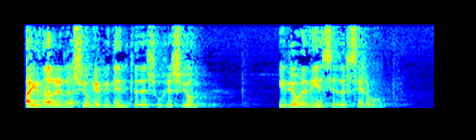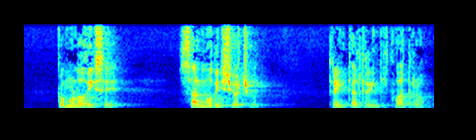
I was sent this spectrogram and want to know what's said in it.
hay una relación evidente de sujeción y de obediencia del siervo, como lo dice Salmo 18, 30 al 34.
